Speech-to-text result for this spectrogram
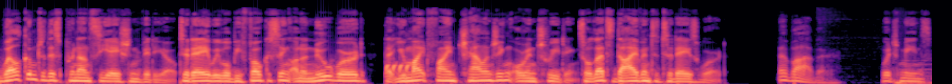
Welcome to this pronunciation video. Today we will be focusing on a new word that you might find challenging or intriguing. So let's dive into today's word, Abada. which means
